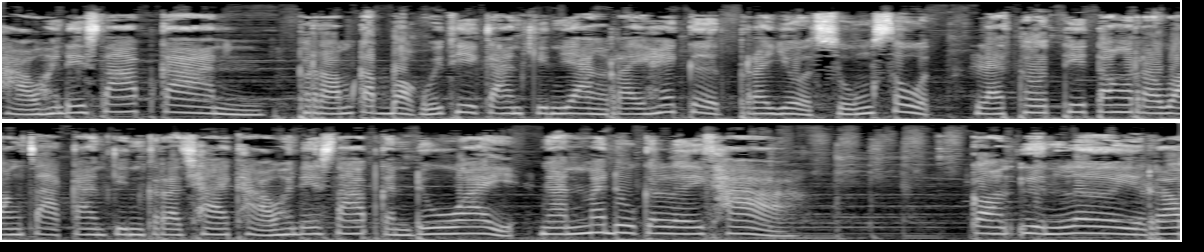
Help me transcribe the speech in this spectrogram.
ขาวให้ได้ทราบกัน พร้อมกับบอกวิธีการกินอย่างไรให้เกิดประโยชน์สูงสุด และโทษที่ต้องระวังจากการกินกระชายขาวให้ได้ทราบกันด้วย งั้นมาดูกันเลยค่ะ ก่อนอื่นเลยเรา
